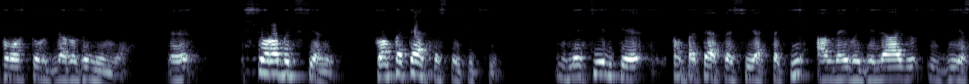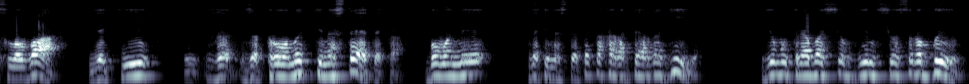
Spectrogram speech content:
простору для розуміння. Е, що робить вчений? Компетентностний підхід. Не тільки компетентності як такі, але й виділяю і дієслова, які затронуть кінестетика, бо вони для кінестетика характерна дія. Йому треба, щоб він щось робив,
